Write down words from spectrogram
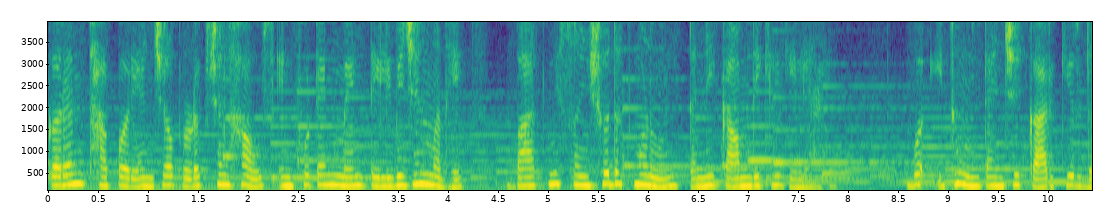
करण थापर यांच्या प्रोडक्शन हाऊस इन्फोटेनमेंट टेलिव्हिजनमध्ये बातमी संशोधक म्हणून त्यांनी काम देखील केले आहे व इथून त्यांची कारकीर्द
